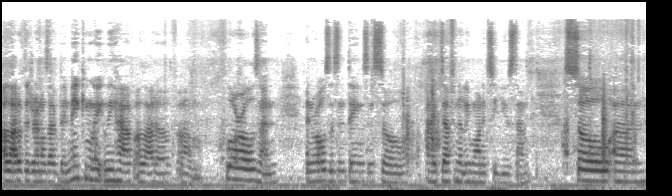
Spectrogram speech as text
A lot of the journals I've been making lately have a lot of um, florals and, and roses and things. And so I definitely wanted to use them. So um,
